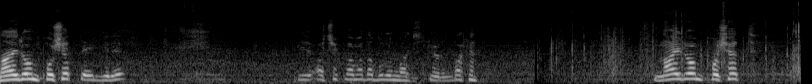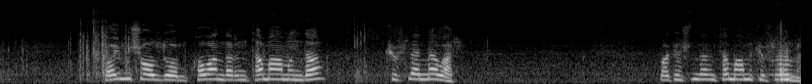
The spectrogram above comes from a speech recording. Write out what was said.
Naylon poşetle ilgili bir açıklamada bulunmak istiyorum. Bakın. Naylon poşet koymuş olduğum kovanların tamamında küflenme var. Bakın şunların tamamı küflenme.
